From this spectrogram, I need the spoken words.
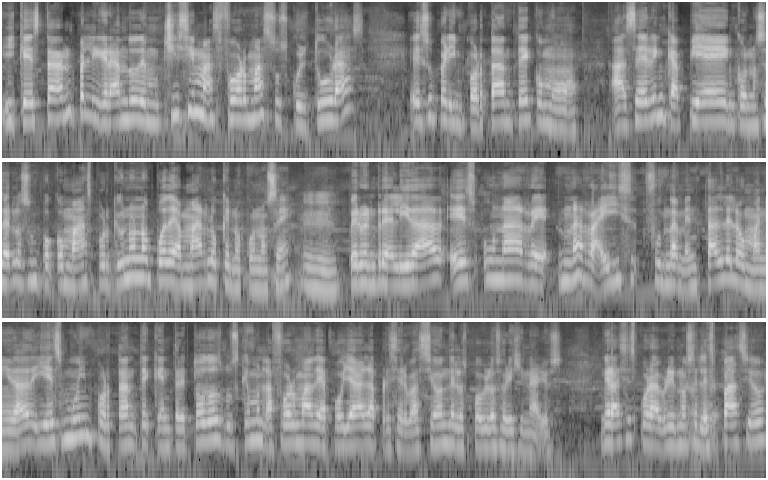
y que están peligrando de muchísimas formas sus culturas. Es súper importante como hacer hincapié en conocerlos un poco más, porque uno no puede amar lo que no conoce, Ujú. pero en realidad es una, re- una raíz fundamental de la humanidad y es muy importante que entre todos busquemos la forma de apoyar a la preservación de los pueblos originarios. Gracias por abrirnos el espacio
